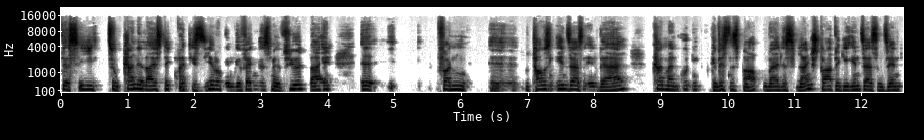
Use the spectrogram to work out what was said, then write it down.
dass sie zu keinerlei Stigmatisierung im Gefängnis mehr führt, weil äh, von äh, 1000 Insassen in Werl kann man guten Gewissens behaupten, weil es langstrafige Insassen sind,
